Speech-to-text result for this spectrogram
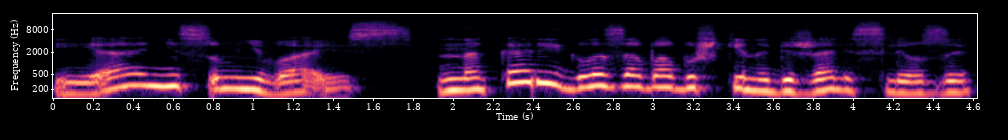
«Я не сомневаюсь». На карие глаза бабушки набежали слезы.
